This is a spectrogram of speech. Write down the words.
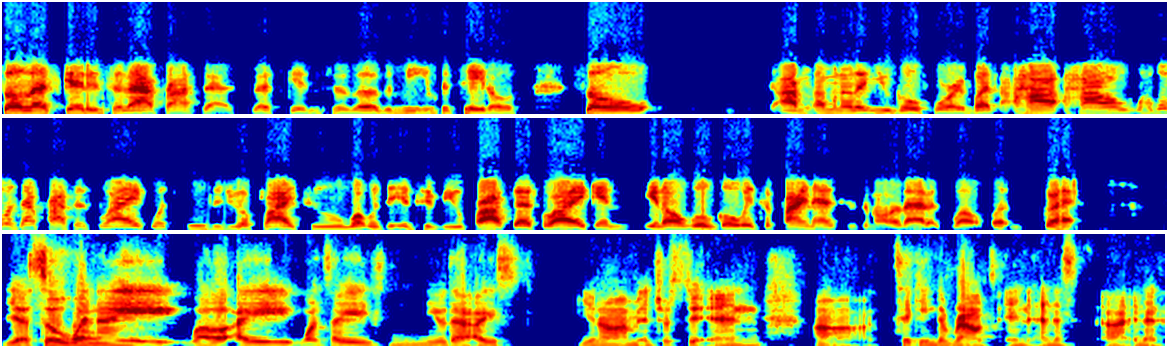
So let's get into that process. Let's get into the the meat and potatoes. So I'm, I'm gonna let you go for it. But how how what was that process like? What schools did you apply to? What was the interview process like? And you know, we'll go into finances and all of that as well. But go ahead. Yeah. So, so when I well, I once I knew that I you know I'm interested in uh, taking the route in, uh, in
